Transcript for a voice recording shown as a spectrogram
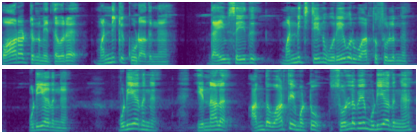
பாராட்டணுமே தவிர மன்னிக்க கூடாதுங்க. தயவு செய்து மன்னிச்சிட்டேன்னு ஒரே ஒரு வார்த்தை சொல்லுங்கள் முடியாதுங்க. முடியாதுங்க. என்னால் அந்த வார்த்தையை மட்டும் சொல்லவே முடியாதுங்க.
